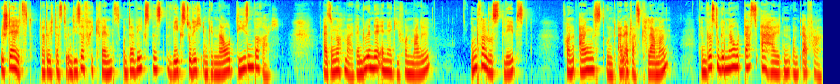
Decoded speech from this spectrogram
bestellst. Dadurch, dass du in dieser Frequenz unterwegs bist, bewegst du dich in genau diesem Bereich. Also nochmal, wenn du in der Energie von Mangel und Verlust lebst, von Angst und an etwas klammern, dann wirst du genau das erhalten und erfahren.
